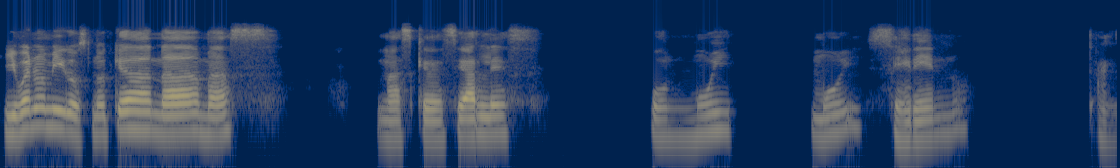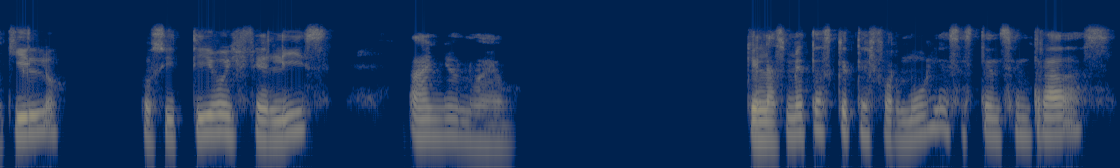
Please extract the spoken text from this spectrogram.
Y bueno, amigos, no queda nada más más que desearles un muy, muy sereno, tranquilo, positivo y feliz año nuevo. Que las metas que te formules estén centradas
